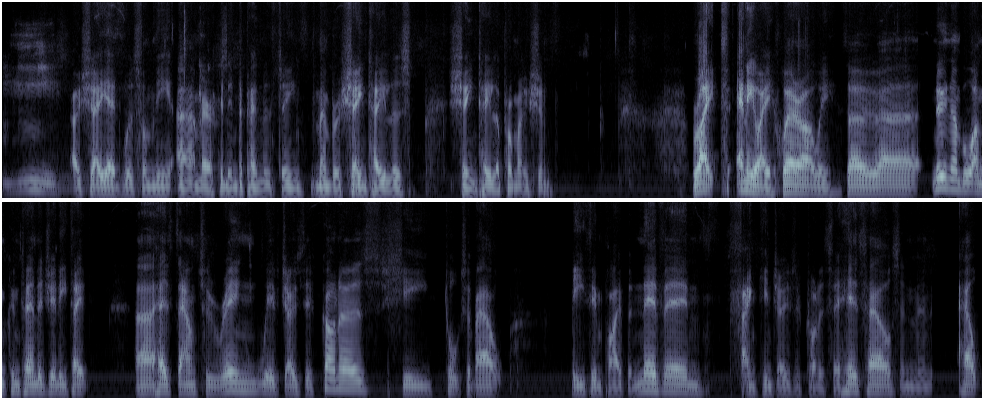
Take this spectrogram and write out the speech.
Mm. O'Shea Edwards from the uh, American Independence team, member of Shane Taylor's Shane Taylor promotion. Right. Anyway, where are we? So, uh, new number one contender, Jinny Tape, uh, heads down to ring with Joseph Conners. She talks about beating Piper Niven, thanking Joseph Conners for his help and help.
